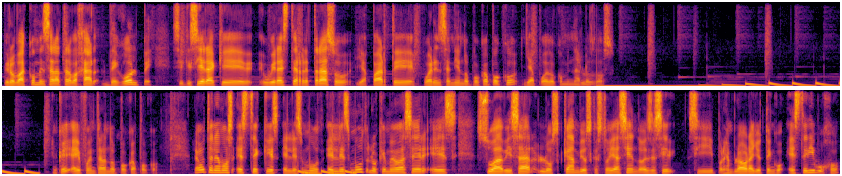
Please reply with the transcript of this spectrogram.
pero va a comenzar a trabajar de golpe. Si quisiera que hubiera este retraso y aparte fuera encendiendo poco a poco, ya puedo combinar los dos. Ok, ahí fue entrando poco a poco. Luego tenemos este que es el smooth. El smooth lo que me va a hacer es suavizar los cambios que estoy haciendo. Es decir, si por ejemplo ahora yo tengo este dibujo,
